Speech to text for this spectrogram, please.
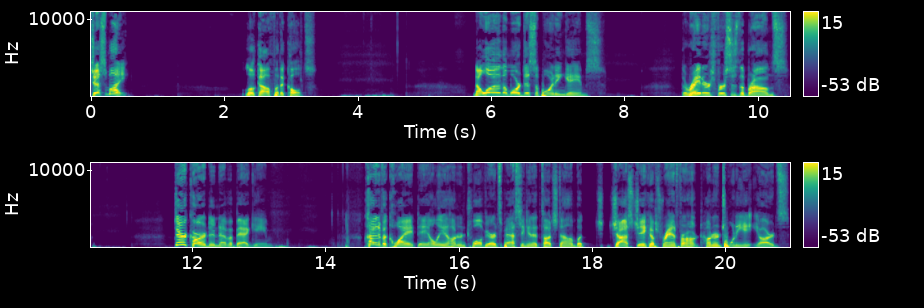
Just might. Look out for the Colts. Now, one of the more disappointing games the Raiders versus the Browns. Derek Carr didn't have a bad game. Kind of a quiet day, only 112 yards passing and a touchdown, but Josh Jacobs ran for 128 yards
